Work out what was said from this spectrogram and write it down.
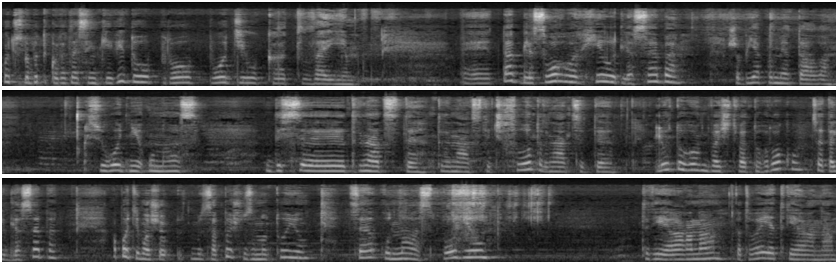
хочу зробити коротесеньке відео про поділ котлеї. Е, Так, для свого архіву, для себе, щоб я пам'ятала. Сьогодні у нас десь е, 13, 13 число, 13 лютого 24 року. Це так для себе. А потім я запишу, занотую. Це у нас поділ Тріана, Катвея Тріана.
